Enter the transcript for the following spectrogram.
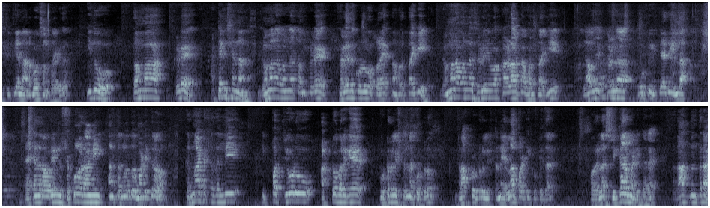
ಸ್ಥಿತಿಯನ್ನು ಅನುಭವಿಸುವಂತಾಗಿದೆ. ಇದು ತಮ್ಮ ಕಡೆ ಅಟೆನ್ಷನನ್ನು ಗಮನವನ್ನ ತಮ್ಮ ಕಡೆ ಸೆಳೆದುಕೊಳ್ಳುವ ಪ್ರಯತ್ನ ಹೊರತಾಗಿ, ಗಮನವನ್ನ ಸೆಳೆಯುವ ಕಳ್ಳಾಟ ಹೊರತಾಗಿ ಯಾವುದೇ ಕಳ್ಳ ಊಟು ಇತ್ಯಾದಿ ಇಲ್ಲ. ಯಾಕಂದ್ರೆ ಅವರೇನು ಶಕುನ ರಾಣಿ ಅಂತ ಅನ್ನೋದು ಮಾಡಿದ್ರು. ಕರ್ನಾಟಕದಲ್ಲಿ ಇಪ್ಪತ್ತೇಳು ಅಕ್ಟೋಬರ್ಗೆ ವೋಟರ್ ಲಿಸ್ಟನ್ನು ಕೊಟ್ಟರು ಡ್ರಾಫ್ಟ್ ವೋಟರ್ ಲಿಸ್ಟನ್ನು ಎಲ್ಲ ಪಾರ್ಟಿ ಕೊಟ್ಟಿದ್ದಾರೆ. ಅವರೆಲ್ಲ ಸ್ವೀಕಾರ ಮಾಡಿದ್ದಾರೆ. ಅದಾದ ನಂತರ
